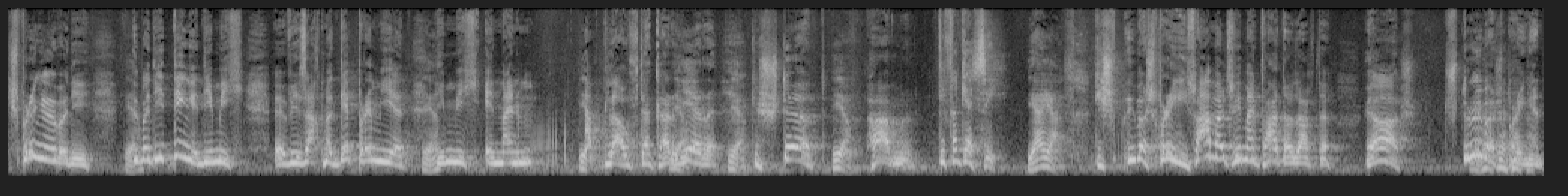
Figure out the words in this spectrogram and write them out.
Ich springe über die ja. über die Dinge, die mich, äh, wie sagt man, deprimiert, ja. die mich in meinem ja. Ablauf der Karriere gestört haben, die vergesse ich. Ja, ja. Die überspringe ich. So damals, wie mein Vater sagte, ja, drüber springen,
